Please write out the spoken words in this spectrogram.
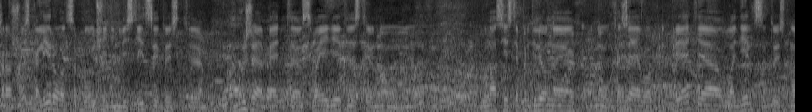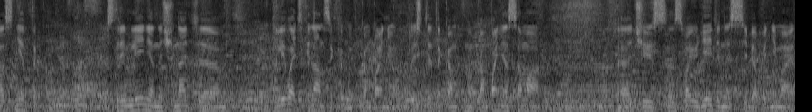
хорошо скалироваться, получить инвестиции, то есть э, мы же опять э, своей деятельностью, ну, у нас есть определенные ну, хозяева предприятия, владельцы, то есть у нас нет так, стремления начинать э, вливать финансы как бы, в компанию. То есть это ну, компания сама Э, через свою деятельность себя поднимает.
